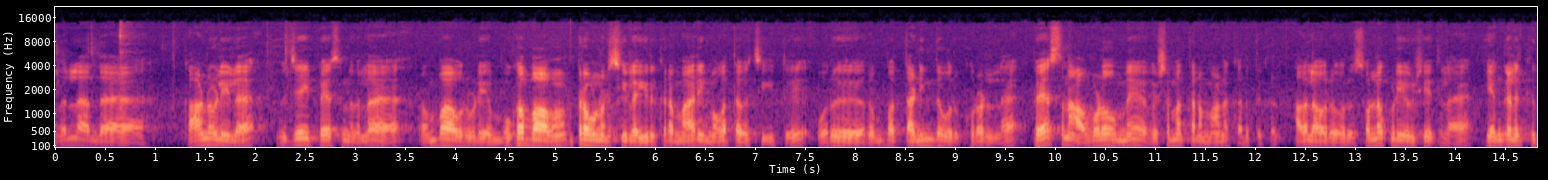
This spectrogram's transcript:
முதல்ல அந்த காணொளியில் விஜய் பேசுனதில் ரொம்ப அவருடைய முகபாவம் குற்ற உணர்ச்சியில் இருக்கிற மாதிரி முகத்தை வச்சுக்கிட்டு ஒரு ரொம்ப தனிந்த ஒரு குரலில் பேசின அவ்வளவுமே விஷமத்தனமான கருத்துக்கள். அதில் அவர் ஒரு சொல்லக்கூடிய விஷயத்தில் எங்களுக்கு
